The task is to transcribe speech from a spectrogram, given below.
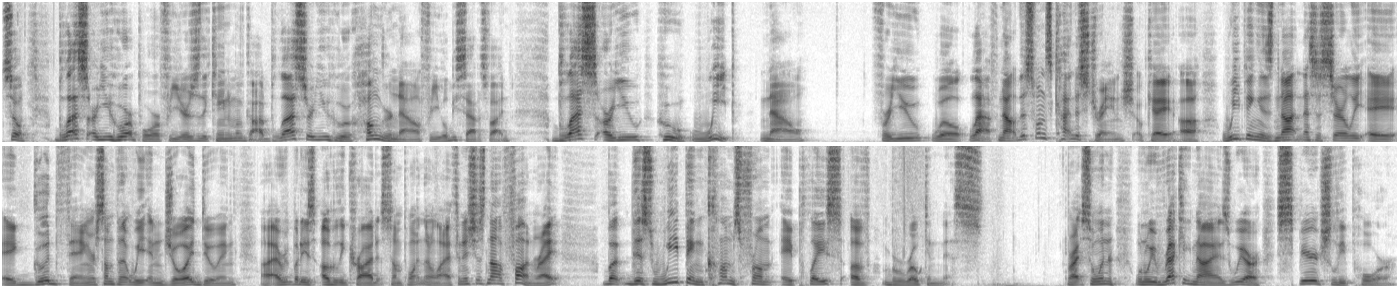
So, blessed are you who are poor, for yours is the kingdom of God. Blessed are you who are hunger now, for you will be satisfied. Blessed are you who weep now, for you will laugh. Now, this one's kind of strange, okay? Uh, weeping is not necessarily a, a good thing or something that we enjoy doing. Uh, everybody's ugly cried at some point in their life, and it's just not fun, right? But this weeping comes from a place of brokenness, right? So when, when we recognize we are spiritually poor,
